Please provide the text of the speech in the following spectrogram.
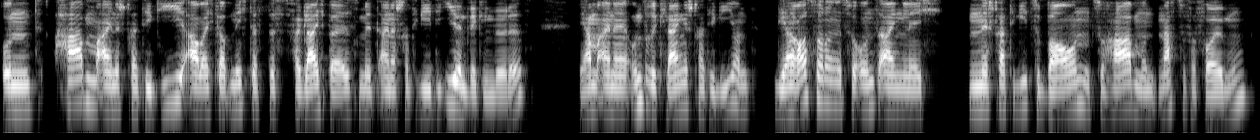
und haben eine Strategie, aber ich glaube nicht, dass das vergleichbar ist mit einer Strategie, die ihr entwickeln würdet. Wir haben eine unsere kleine Strategie und die Herausforderung ist für uns eigentlich, eine Strategie zu bauen, zu haben und nachzuverfolgen,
